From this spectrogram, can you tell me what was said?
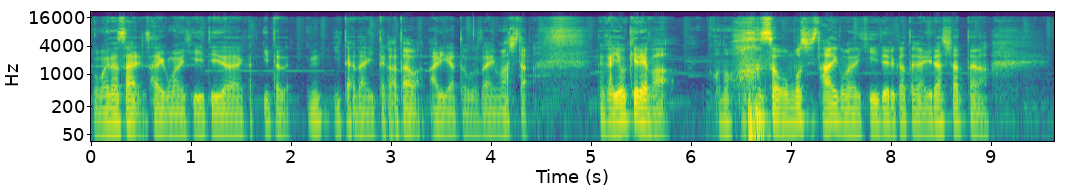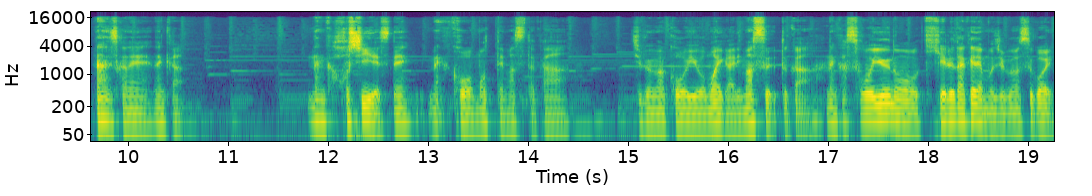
ごめんなさい。最後まで聞いていただいたん？いただいた方はありがとうございました。なんか良ければこの放送をもし最後まで聞いてる方がいらっしゃったら何ですかね。なんかなんか欲しいですね。なんかこう思ってますとか自分はこういう思いがありますとかなんかそういうのを聞けるだけでも自分はすごい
